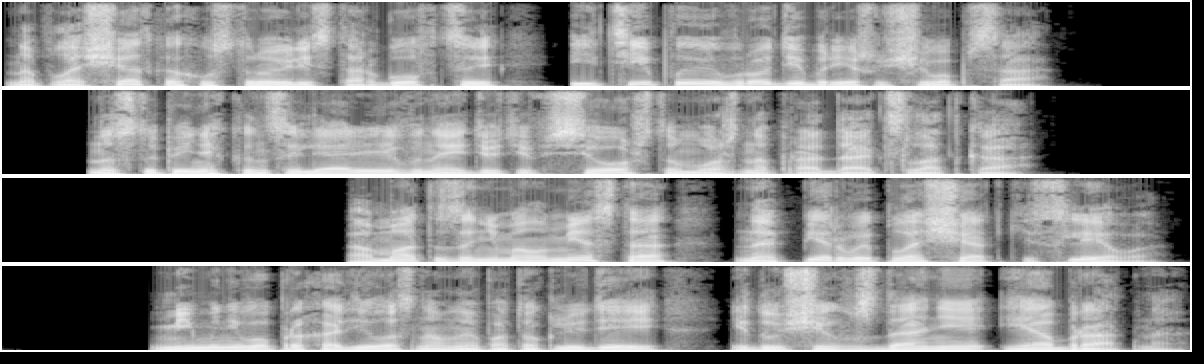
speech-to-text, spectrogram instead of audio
На площадках устроились торговцы и типы вроде брешущего пса. На ступенях канцелярии вы найдете все, что можно продать сладка. Амата занимал место на первой площадке слева. Мимо него проходил основной поток людей, идущих в здание и обратно.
